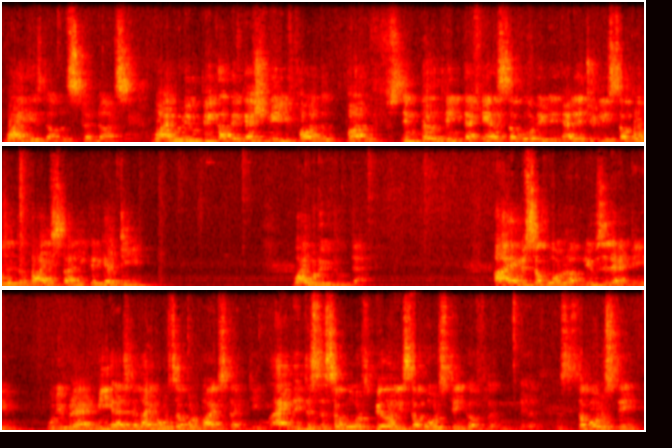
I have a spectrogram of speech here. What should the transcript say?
Why these double standards? Why would you pick up a Kashmiri for the, for the simple thing that he has supported, allegedly supported the Pakistani cricket team? Why would you do that? I am a supporter of New Zealand team. Would you brand me as well? I don't support Pakistan team. I mean, this is supports, purely supports thing of, uh, supports thing.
